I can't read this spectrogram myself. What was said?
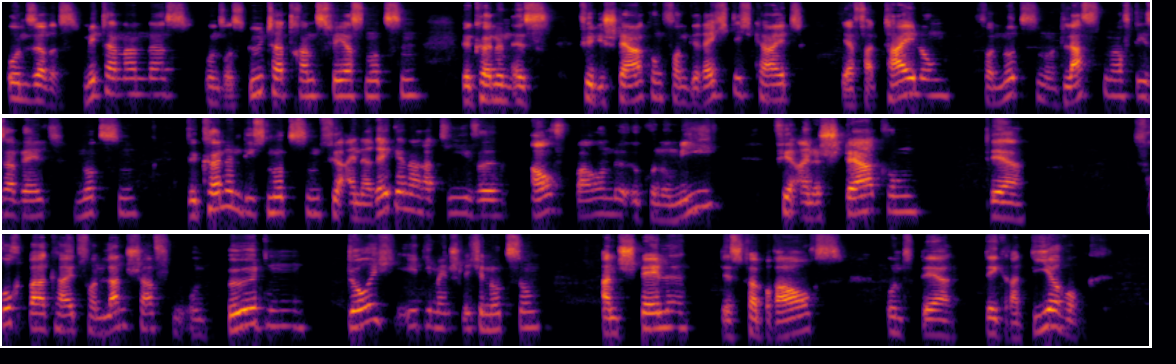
unseres Miteinanders, unseres Gütertransfers nutzen. Wir können es für die Stärkung von Gerechtigkeit, der Verteilung von Nutzen und Lasten auf dieser Welt nutzen. Wir können dies nutzen für eine regenerative, aufbauende Ökonomie, für eine Stärkung der Fruchtbarkeit von Landschaften und Böden durch die menschliche Nutzung anstelle des Verbrauchs und der Degradierung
